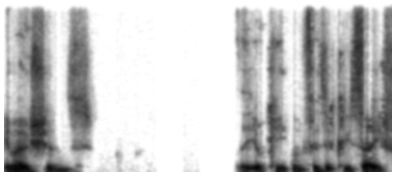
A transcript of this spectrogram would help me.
emotions, that you'll keep them physically safe.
